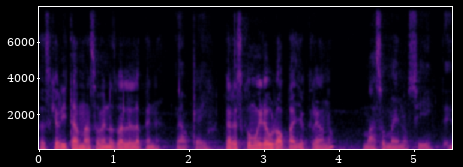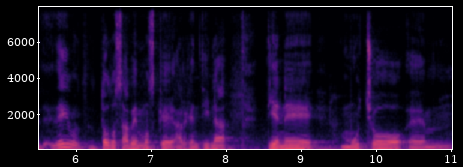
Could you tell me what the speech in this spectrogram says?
Entonces que ahorita más o menos vale la pena. ok. Pero es como ir a Europa, yo creo, ¿no? Más o menos, sí. Eh, Digo, todos sabemos que Argentina tiene mucho, em,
